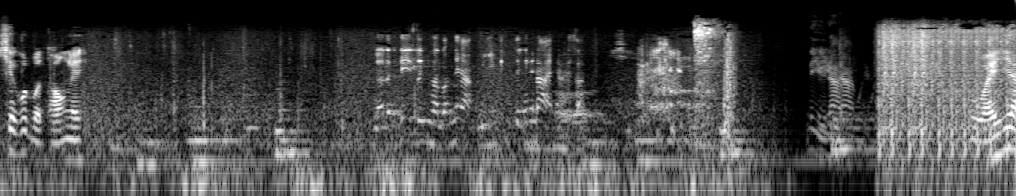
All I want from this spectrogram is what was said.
เฮียโคตรปวดท้องเลย เดี๋ยวแต่ที่ตึงกันตอนเนี้ยกูยิงตึงให้ได้ไอ้สัตว์นี่อยู่หน้ากูโอ้ยเฮีย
